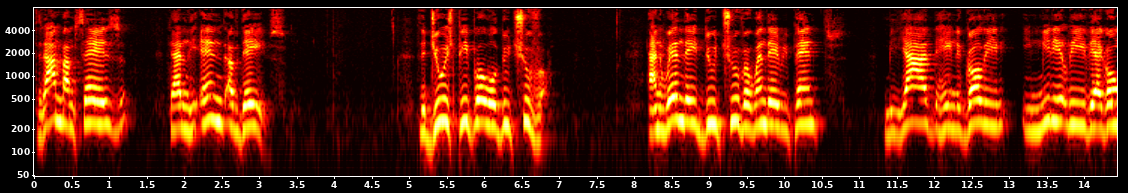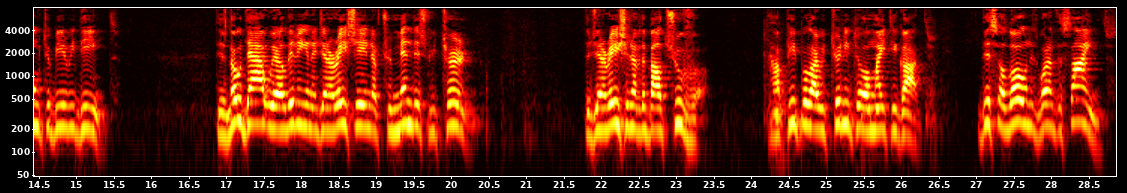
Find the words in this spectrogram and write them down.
The Rambam says that in the end of days, the Jewish people will do tshuva. And when they do tshuva, when they repent, Miyad Negolin, immediately they are going to be redeemed. There's no doubt we are living in a generation of tremendous return. The generation of the Baal Tshuva. How people are returning to Almighty God. This alone is one of the signs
